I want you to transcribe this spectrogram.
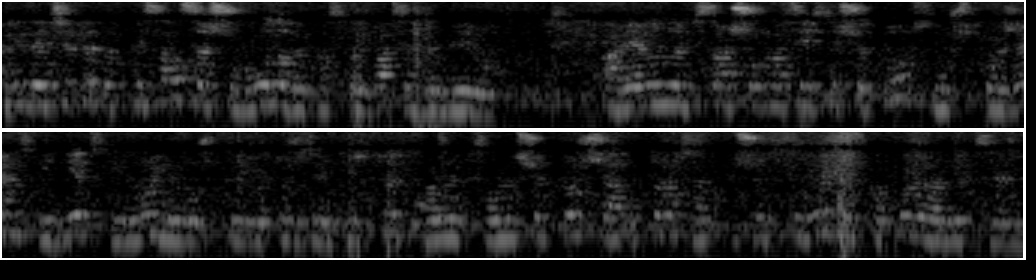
Лида, что-то подписался, что по 120 заберет. А я ему написала, что у нас есть еще торс, мужской, женский, детский, ноги, может, его тоже заинтересует. А он написал насчет торса, торса пишу сегодня, в какую они цену.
